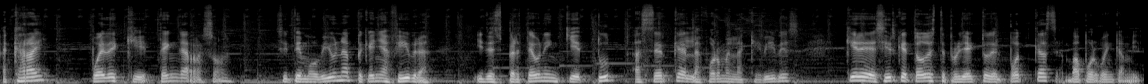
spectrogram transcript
ah, caray, puede que tenga razón. Si te moví una pequeña fibra y desperté una inquietud acerca de la forma en la que vives, quiere decir que todo este proyecto del podcast va por buen camino.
